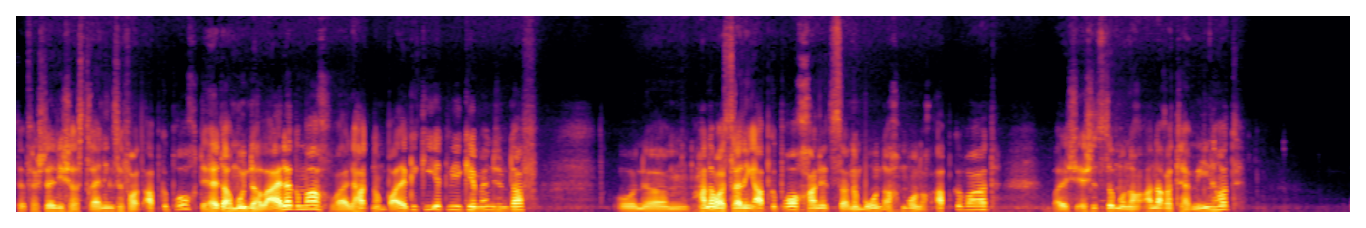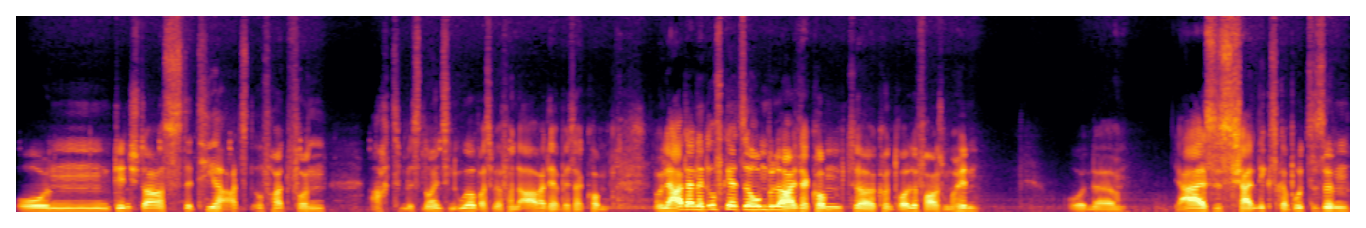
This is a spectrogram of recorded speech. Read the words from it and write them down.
Selbstverständlich das Training sofort abgebrochen. Der hätte am Munter weitergemacht, weil der hat noch einen Ball gegiert, wie kein Mensch im DAF. Und ähm, hat aber das Training abgebrochen, hat jetzt dann am Montag noch abgewartet, weil ich erst jetzt immer noch einen anderen Termin hat. Und Dienstags der Tierarzt auf hat von 18 bis 19 Uhr, was mir von der Arbeit her besser kommt. Und er hat dann nicht aufgehört zu humpeln, halt, er kommt zur Kontrolle, fahre ich mal hin. Und äh, ja, es ist, scheint nichts kaputt zu sein.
